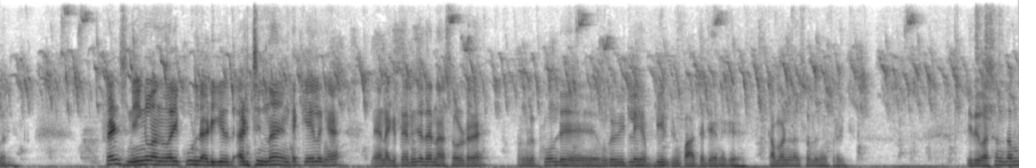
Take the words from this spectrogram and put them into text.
பாருங்கள் ஃப்ரெண்ட்ஸ் நீங்களும் அந்த மாதிரி கூண்டு அடிக்கிறது அடிச்சுன்னா என்கிட்ட கேளுங்க. எனக்கு தெரிஞ்சதை நான் சொல்கிறேன் உங்களுக்கு கூண்டு உங்கள் வீட்டில் எப்படி இருக்குன்னு பார்த்துட்டு எனக்கு கமெண்டில் சொல்லுங்கள் ஃப்ரெண்ட்ஸ் இது வசந்தம்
